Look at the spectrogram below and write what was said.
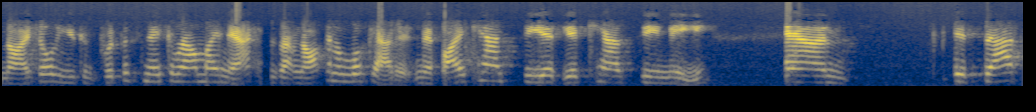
Nigel, you can put the snake around my neck because I'm not going to look at it, and if I can't see it, it can't see me. And if that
